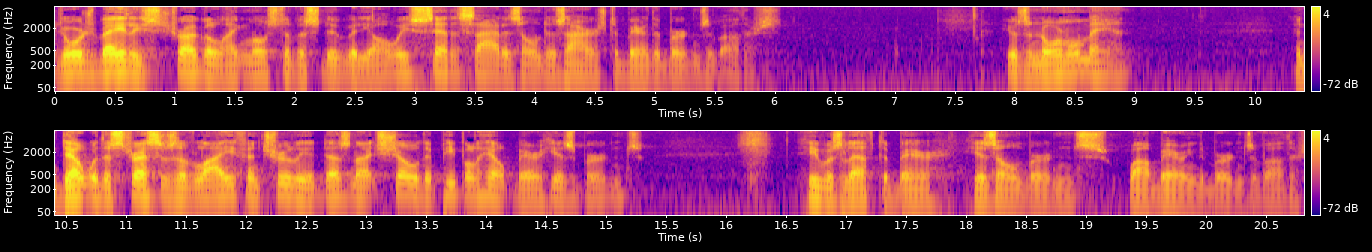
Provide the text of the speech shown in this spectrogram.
George Bailey struggled like most of us do, but he always set aside his own desires to bear the burdens of others. He was a normal man and dealt with the stresses of life, and truly it does not show that people help bear his burdens he was left to bear his own burdens while bearing the burdens of others.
